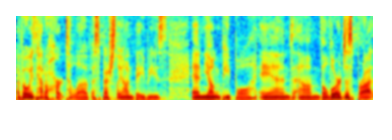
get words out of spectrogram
I've always had a heart to love, especially on babies and young people, and um, the Lord just brought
